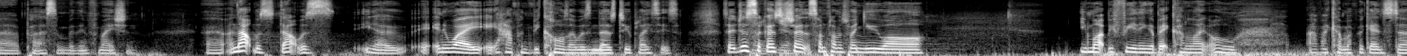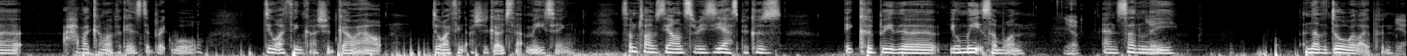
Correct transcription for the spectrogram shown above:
uh, person with information, uh, and that was that was you know in a way it happened because I was in those two places. So it just Right, goes yeah. to show that sometimes when you are, you might be feeling a bit kind of like, oh, have I come up against a have I come up against a brick wall? Do I think I should go out? Do I think I should go to that meeting? Sometimes the answer is yes, because it could be the you'll meet someone, Yep. and suddenly another door will open. Yeah.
